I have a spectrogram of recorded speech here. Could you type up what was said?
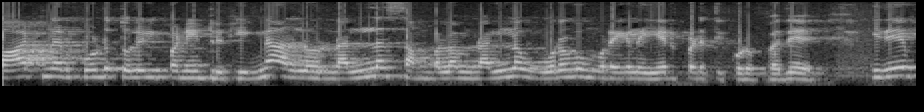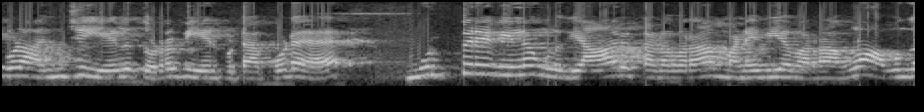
பார்ட்னர் போட்டு தொழில் பண்ணிட்டு இருக்கீங்கன்னா அதுல ஒரு நல்ல சம்பளம் நல்ல உறவு முறைகளை ஏற்படுத்தி கொடுப்பது. இதே போல அஞ்சு ஏழு தொடர்பு ஏற்பட்டா கூட முற்பிறவியில உங்களுக்கு யாரு கணவரா மனைவியா வர்றாங்களோ அவங்க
